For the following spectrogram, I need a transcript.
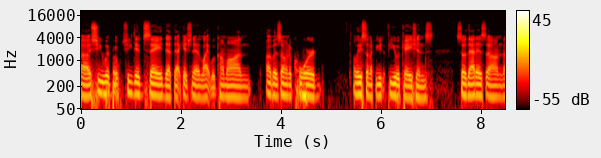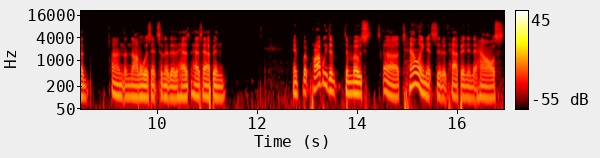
uh, she would she did say that that kitchenette light would come on of its own accord, at least on a few few occasions. So that is um an, an anomalous incident that has has happened. And but probably the the most uh, telling incident that happened in the house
